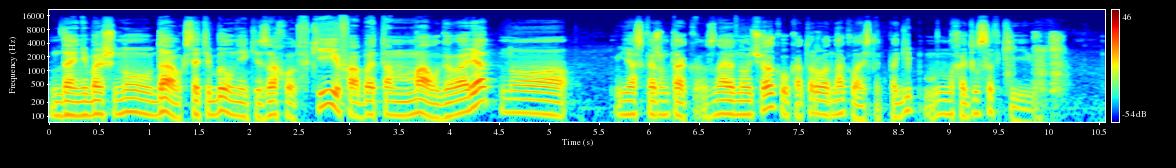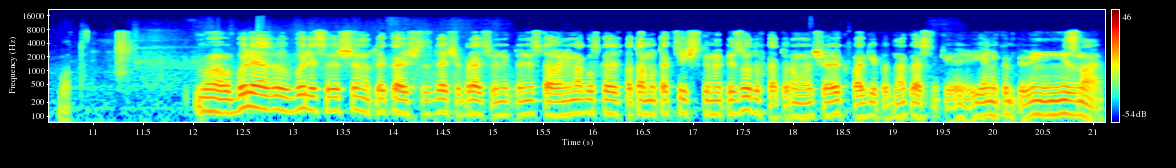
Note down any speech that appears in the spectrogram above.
Да, небольшой. Ну да, кстати, был некий заход в Киев, об этом мало говорят, но я, скажем так, знаю одного человека, у которого одноклассник погиб, он находился в Киеве. Вот. Были, были совершенно отвлекающие задачи, брать его никто не стал. Я не могу сказать по тому тактическому эпизоду, в котором у человека погиб одноклассник. Я не, не знаю.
